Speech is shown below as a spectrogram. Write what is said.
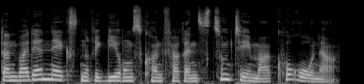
dann bei der nächsten Regierungskonferenz zum Thema Corona.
